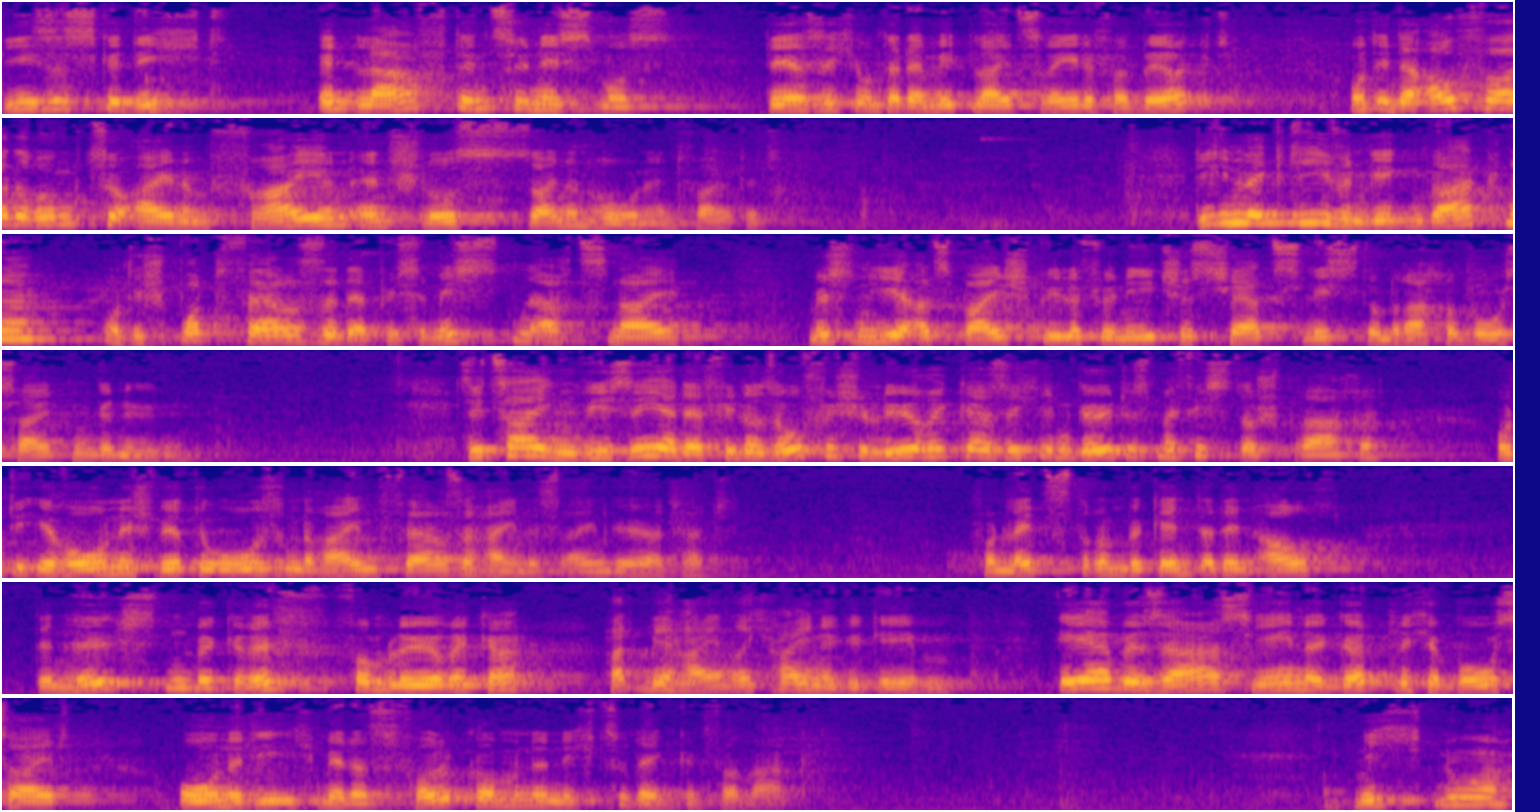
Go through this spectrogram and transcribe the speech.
Dieses Gedicht entlarvt den Zynismus, der sich unter der Mitleidsrede verbirgt und in der Aufforderung zu einem freien Entschluss seinen Hohn entfaltet. Die Invektiven gegen Wagner und die Spottverse der Pessimistenarznei müssen hier als Beispiele für Nietzsches Scherz, List und Rachebosheiten genügen. Sie zeigen, wie sehr der philosophische Lyriker sich in Goethes Mephistosprache und die ironisch virtuosen Reimverse Heines eingehört hat. Von letzterem bekennt er denn auch, den höchsten Begriff vom Lyriker hat mir Heinrich Heine gegeben. Er besaß jene göttliche Bosheit, ohne die ich mir das Vollkommene nicht zu denken vermag. Nicht nur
